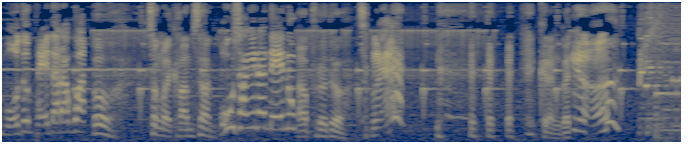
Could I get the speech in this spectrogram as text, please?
물건을 모두 배달하고 와- 오, 정말 감사합니다. 보상이나 내놓. 앞으로도? 그런 것 어?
